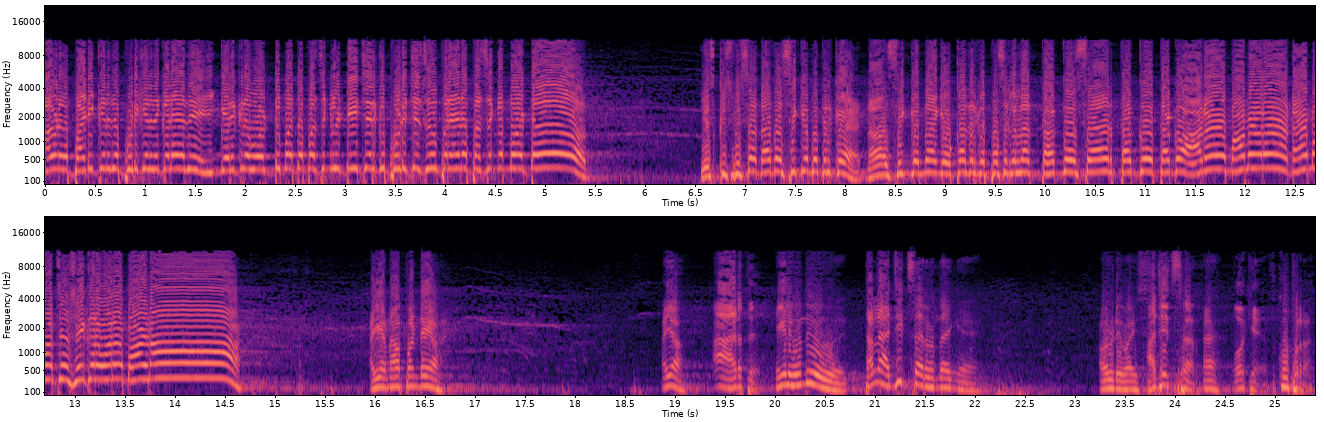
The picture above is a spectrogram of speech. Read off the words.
அவனுக்கு படிக்கிறது பிடிக்கிறது கிடையாது. இங்க இருக்கிற ஒட்டுமொத்த பசங்களும் டீச்சருக்கு பிடிச்ச சூப்பரான பசங்க மோட்டோ. எஸ்கிஸ் மிஸ் நான் தான் சிங்கம் வந்திருக்கேன் நான் சிங்கம் தான் இங்க உட்கார்ந்திருக்க பசங்க எல்லாம் தங்கோ சார் தங்கோ தங்கோ. அடே மாமியாரே டைம் ஆச்சு சீக்கிரம் வர பாடா ஐயா நான் பண்டையா ஐயா. ஆ அடுத்து. எங்களுக்கு வந்து தலை அஜித் சார் வந்தாங்க. அவருடைய வாய்ஸ் அஜித் சார். ஓகே கூப்பிடுறேன்.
